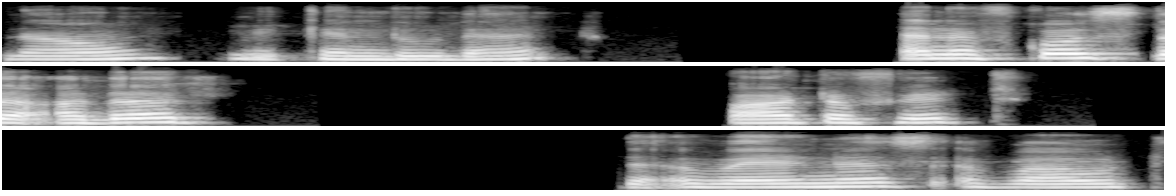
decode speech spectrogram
now we can do that. And of course, the other part of it, the awareness about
